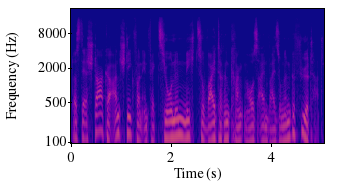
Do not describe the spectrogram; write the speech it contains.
dass der starke Anstieg von Infektionen nicht zu weiteren Krankenhauseinweisungen geführt hat.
